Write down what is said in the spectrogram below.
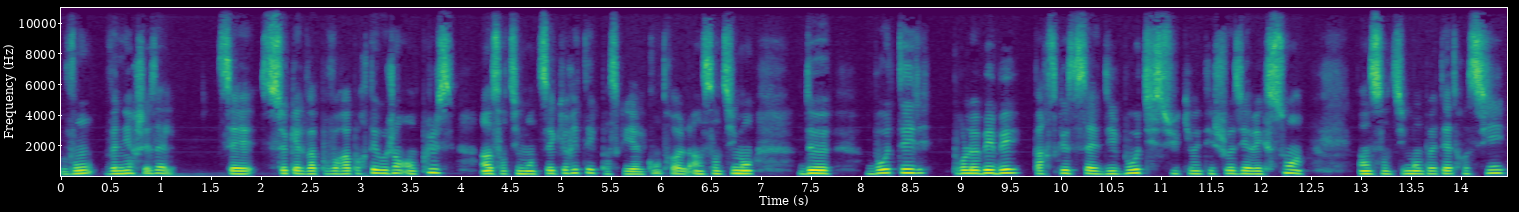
vont venir chez elle. C'est ce qu'elle va pouvoir apporter aux gens en plus. Un sentiment de sécurité parce qu'il y a le contrôle. Un sentiment de beauté pour le bébé parce que c'est des beaux tissus qui ont été choisis avec soin. Un sentiment peut-être aussi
